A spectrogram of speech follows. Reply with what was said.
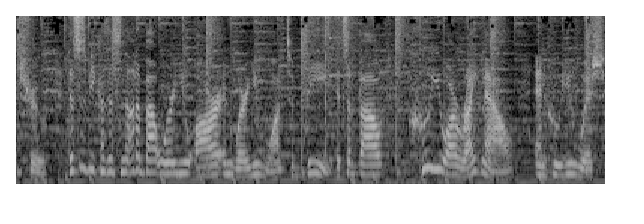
true. This is because it's not about where you are and where you want to be. It's about who you are right now and who you wish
